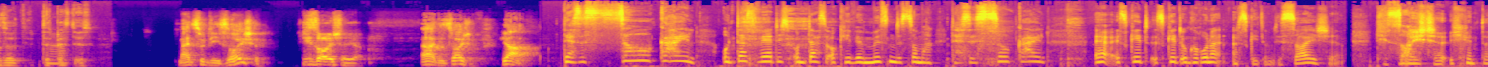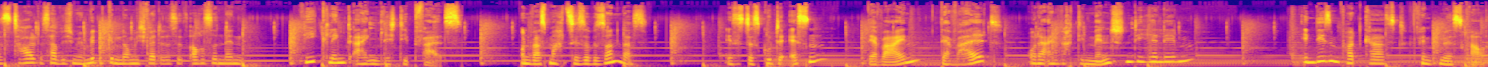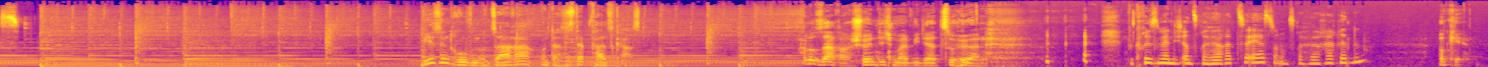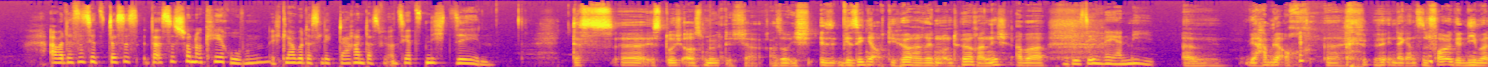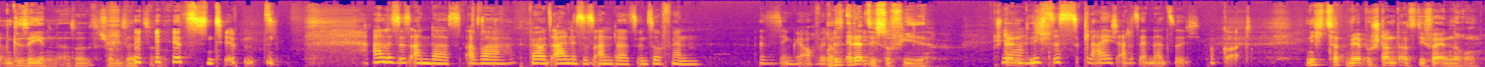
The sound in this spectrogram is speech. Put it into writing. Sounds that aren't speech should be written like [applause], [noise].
Also das ja. Beste ist. Meinst du die Seuche? Die Seuche, ja. Ah, die Seuche. Ja. Das ist so geil. Und das werde ich, und das, okay, wir müssen das so machen. Das ist so geil. Äh, es, geht, es geht um Corona, es geht um die Seuche. Die Seuche, ich finde das toll, das habe ich mir mitgenommen. Ich werde das jetzt auch so nennen. Wie klingt eigentlich die Pfalz? Und was macht sie so besonders? Ist es das gute Essen, der Wein, der Wald oder einfach die Menschen, die hier leben? In diesem Podcast finden wir es raus. Wir sind Ruven und Sarah und das ist der Pfalzcast. Hallo Sarah, schön dich mal wieder zu hören. [laughs] Begrüßen wir nicht unsere Hörer zuerst und unsere Hörerinnen? Okay. Aber das ist jetzt, das ist, das ist schon okay, Ruven. Ich glaube, das liegt daran, dass wir uns jetzt nicht sehen. Das äh, ist durchaus möglich, ja. Also ich, wir sehen ja auch die Hörerinnen und Hörer nicht, aber. Die sehen wir ja nie. Ähm, wir haben ja auch äh, [laughs] in der ganzen Folge niemanden gesehen. Also das ist schon seltsam. [laughs] das stimmt. Alles ist anders, aber bei uns allen ist es anders. Insofern ist es irgendwie auch wieder. Und es okay. ändert sich so viel. Ständig. Ja, nichts ist gleich, alles ändert sich. Oh Gott. Nichts hat mehr Bestand als die Veränderung.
